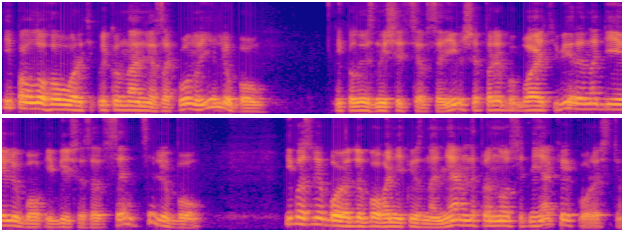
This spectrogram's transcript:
І Павло говорить, виконання закону є любов. І коли знищиться все інше, перебувають віра, надія, любов, і більше за все це любов. І без любові до Бога ні пізнання не приносить ніякої користі.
